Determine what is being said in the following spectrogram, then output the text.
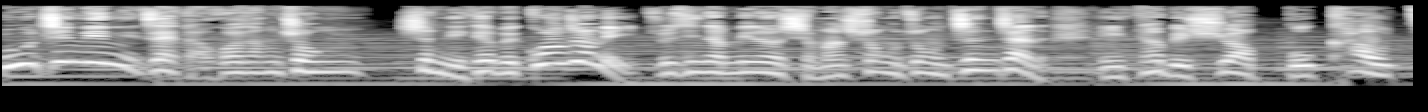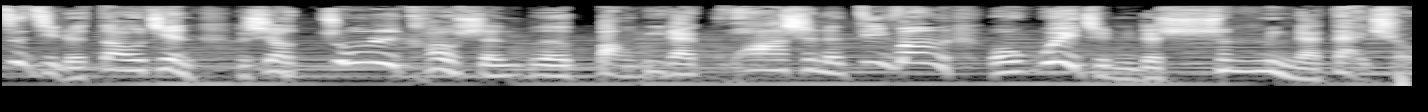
如果今天你在祷告当中，圣灵特别光照你，最近在面对什么生活中的征战，你特别需要不靠自己的刀剑，而是要终日靠神的膀臂来夸胜的地方，我为着你的生命来代求，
